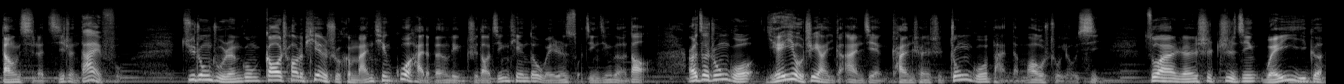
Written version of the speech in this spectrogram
当起了急诊大夫。剧中主人公高超的骗术和瞒天过海的本领，直到今天都为人所津津乐道。而在中国，也有这样一个案件，堪称是中国版的《猫鼠游戏》。作案人是至今唯一一个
